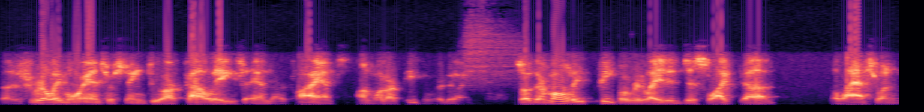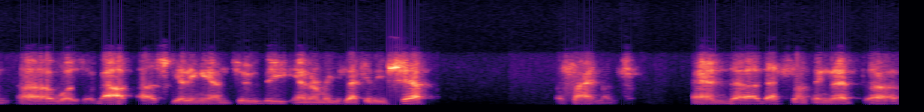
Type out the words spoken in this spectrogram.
but it's really more interesting to our colleagues and our clients on what our people are doing. So they're mostly people related, just like uh, the last one uh, was about us getting into the interim executive chef assignments. And uh, that's something that uh,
